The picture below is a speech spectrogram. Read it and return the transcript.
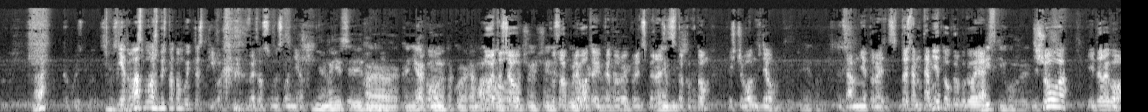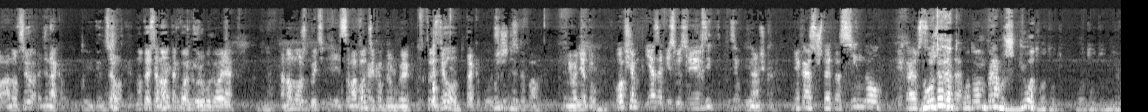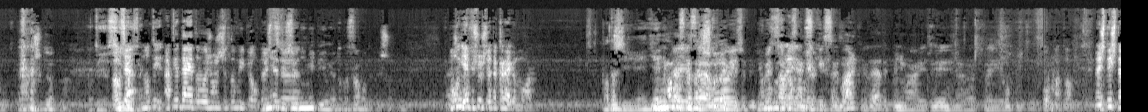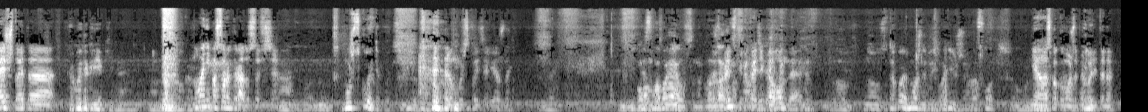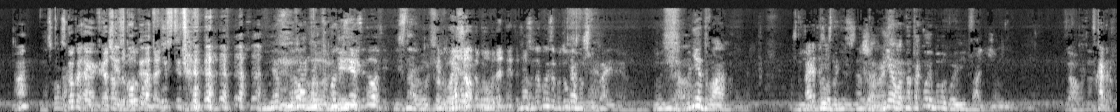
А? Какой смысл? Нет, у нас может быть потом будет тест пива. В этом смысла нет. Ну, если это коньяк, Какого? у него такой аромат. Ну, это то все очень- кусок блевоты, как, который, в принципе, разница только в том, из чего он сделан. Там нету разницы. То есть там, там нету, грубо говоря, дешевого и дорогого. Оно все одинаковое. в целом. Ну, то есть оно такое, грубо говоря, оно может быть и самогон, типа, грубо говоря, кто сделал, так и получилось. У него нету. В общем, я записываю свой вердикт. Землячка. Мне кажется, что это сингл. Мне кажется, ну вот этот, это... вот он прям жгет вот тут. Вот тут, не, вот прям жгет. А, у тебя, ну, ты, а ты до этого уже что-то выпил. То есть, Нет, я э, сегодня не пил, я только с работы пришел. Ну, я пишу, что это Крэгенмор. Подожди, я, я не могу сказать, да, что у него это. есть Я могу представление о каких-то марках, да, я так понимаю, и ты на свои опыты. Потом. Значит, ты считаешь, что это... Какой-то крепкий, да. Ну, они по 40 градусов все. А, ну, мужской такой, серьезно. Мужской, серьезно. Он поправился на В глазах. принципе, на как колонн, да? Ну, за такое можно переплатить, что расход. Не, ну а сколько можно переводить тогда? А? Насколько? Сколько ты Так, готов через за сколько бутылку отдать? отпустит? Ну, я бы дал, ну, денег не- знаю, вот, Ну, ну, не жалко было бы дать на это Ну, за такой за бутылку, Я- ну, штукарь, наверное. Ну, не знаю, Ну, мне два. Это Было бы не, жалко. Мне вот на такой было бы и два не жалко. Да, вот на, В камеру.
